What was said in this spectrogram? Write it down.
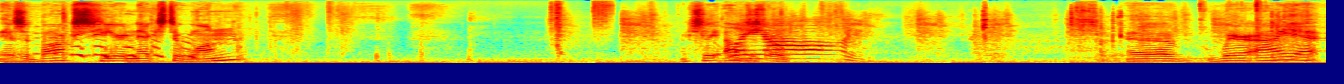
There's a box here next to one. Actually, I'll just open. Uh, where I am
